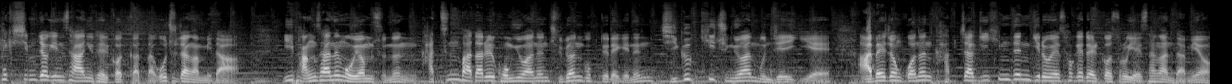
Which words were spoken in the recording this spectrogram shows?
핵심적인 사안이 될 것 같다고 주장합니다. 이 방사능 오염수는 같은 바다를 공유하는 주변국들에게는 지극히 중요한 문제이기에 아베 정권은 갑자기 힘든 기로에 서게 될 것으로 예상한다며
